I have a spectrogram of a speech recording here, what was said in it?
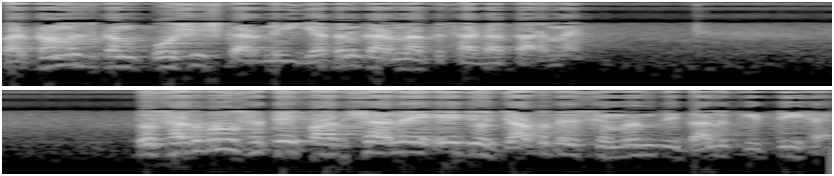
ਪਰ ਕਮ ਸੇ ਕਮ ਕੋਸ਼ਿਸ਼ ਕਰਨੀ, ਯਤਨ ਕਰਨਾ ਤੇ ਸਾਡਾ ਧਰਮ ਹੈ। ਤੋ ਸਤਿਗੁਰੂ ਸੱਚੇ ਪਾਤਸ਼ਾਹ ਨੇ ਇਹ ਜੋ ਜਪ ਤੇ ਸਿਮਰਨ ਦੀ ਗੱਲ ਕੀਤੀ ਹੈ,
